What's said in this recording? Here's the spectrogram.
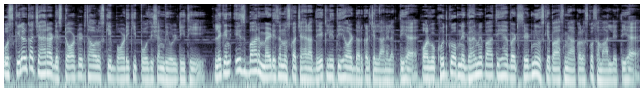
उस किलर का चेहरा डिस्टॉर्टेड था और उसकी बॉडी की पोजीशन भी उल्टी थी। लेकिन इस बार मेडिसन उसका चेहरा देख लेती है और डरकर चिल्लाने लगती है और वो खुद को अपने घर में पाती है बट सिडनी उसके पास में आकर उसको संभाल लेती है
